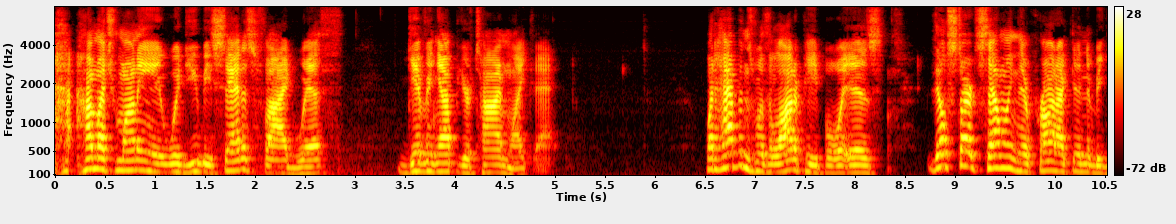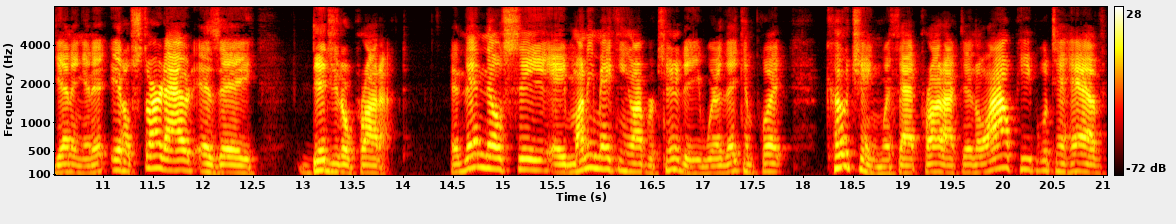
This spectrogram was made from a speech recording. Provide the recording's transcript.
how much money would you be satisfied with giving up your time like that? What happens with a lot of people is they'll start selling their product in the beginning and it, it'll start out as a digital product and then they'll see a money making opportunity where they can put coaching with that product and allow people to have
